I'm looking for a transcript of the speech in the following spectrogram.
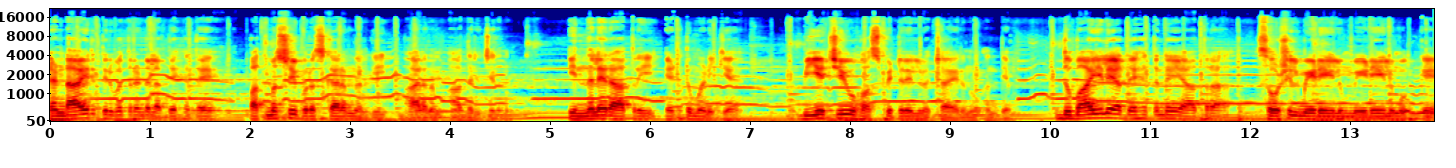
രണ്ടായിരത്തി ഇരുപത്തിരണ്ടിൽ അദ്ദേഹത്തെ പത്മശ്രീ പുരസ്കാരം നൽകി ഭാരതം ആദരിച്ചിരുന്നു. ഇന്നലെ രാത്രി എട്ട് മണിക്ക് ബി എച്ച് യു ഹോസ്പിറ്റലിൽ വെച്ചായിരുന്നു അന്ത്യം. ദുബായിലെ അദ്ദേഹത്തിന്റെ യാത്ര സോഷ്യൽ മീഡിയയിലും മീഡിയയിലുമൊക്കെ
